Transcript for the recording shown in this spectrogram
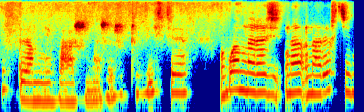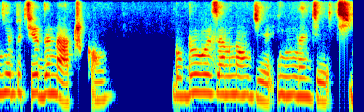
to jest dla mnie ważne, że rzeczywiście mogłam na razie, na, nareszcie nie być jedynaczką, bo były ze mną dzie, inne dzieci.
